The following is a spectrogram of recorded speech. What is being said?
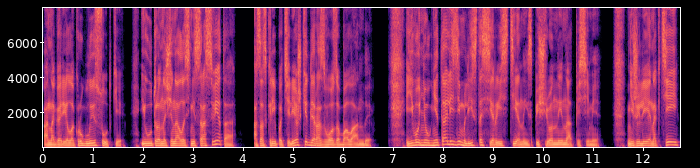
Она горела круглые сутки, и утро начиналось не с рассвета, а со скрипа тележки для развоза баланды. Его не угнетали землисто-серые стены, испещренные надписями. Не жалея ногтей,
